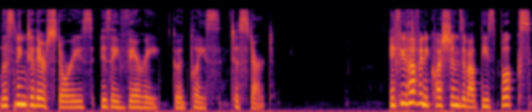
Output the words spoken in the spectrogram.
listening to their stories is a very good place to start. If you have any questions about these books,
